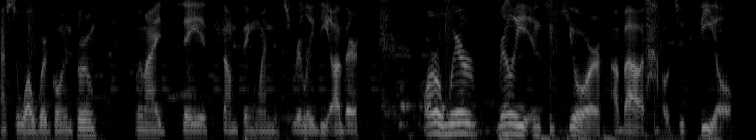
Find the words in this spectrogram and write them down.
as to what we're going through. We might say it's something when it's really the other, or we're really insecure about how to feel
